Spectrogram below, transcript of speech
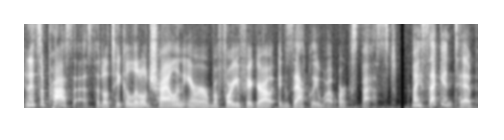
and it's a process that'll take a little trial and error before you figure out exactly what works best. My second tip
